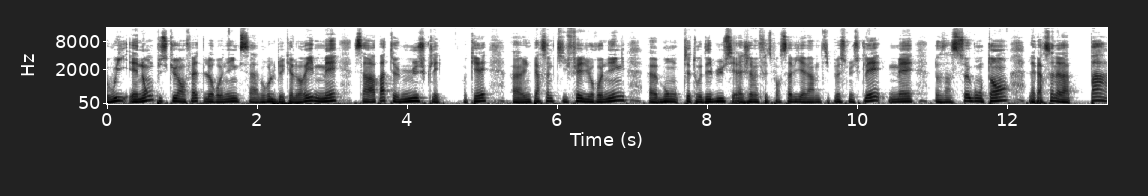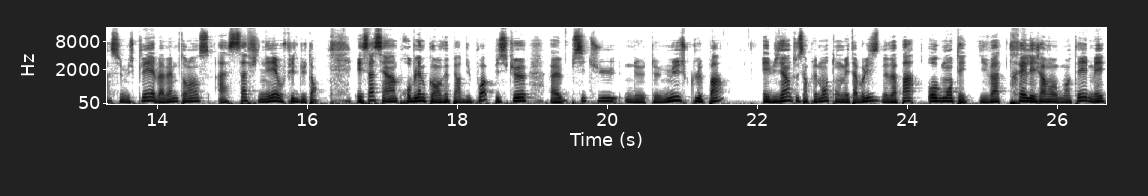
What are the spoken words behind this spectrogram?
oui et non puisque en fait le running ça brûle de calories mais ça va pas te muscler. Ok, euh, une personne qui fait du running, euh, bon, peut-être au début, si elle a jamais fait de sport sa vie, elle va un petit peu se muscler, mais dans un second temps, la personne, elle va pas se muscler, elle va même tendance à s'affiner au fil du temps. Et ça, c'est un problème quand on veut perdre du poids, puisque euh, si tu ne te muscles pas, eh bien tout simplement ton métabolisme ne va pas augmenter. Il va très légèrement augmenter, mais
